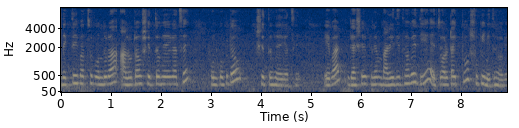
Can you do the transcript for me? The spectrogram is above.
দেখতেই পাচ্ছ বন্ধুরা, আলুটাও সেদ্ধ হয়ে গেছে, ফুলকপিটাও সেদ্ধ হয়ে গেছে। এবার গ্যাসের ফ্লেম বাড়িয়ে দিতে হবে, দিয়ে জলটা একটু শুকিয়ে নিতে হবে।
